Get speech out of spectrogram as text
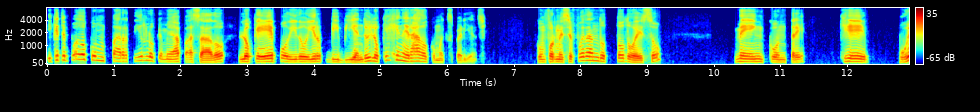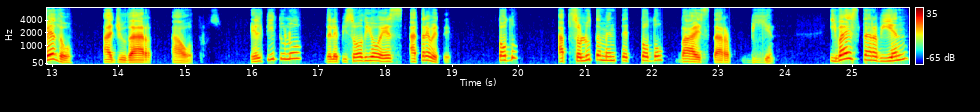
y que te puedo compartir lo que me ha pasado, lo que he podido ir viviendo y lo que he generado como experiencia. Conforme se fue dando todo eso, me encontré que puedo ayudar a otros. El título del episodio es Atrévete. Todo, absolutamente todo va a estar bien. Y va a estar bien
